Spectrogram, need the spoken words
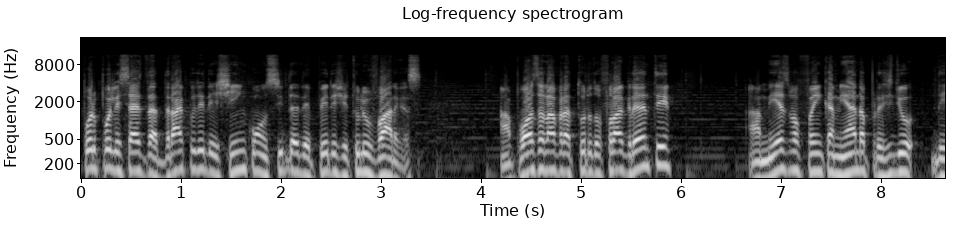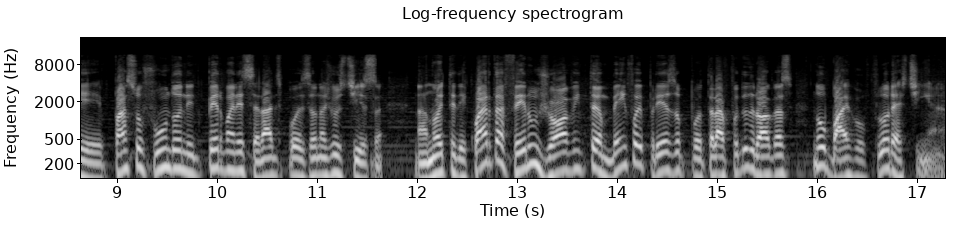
por policiais da Draco de Erechim com auxílio da DP de Getúlio Vargas. Após a lavratura do flagrante, a mesma foi encaminhada ao presídio de Passo Fundo, onde permanecerá à disposição da justiça. Na noite de quarta-feira, um jovem também foi preso por tráfico de drogas no bairro Florestinha.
